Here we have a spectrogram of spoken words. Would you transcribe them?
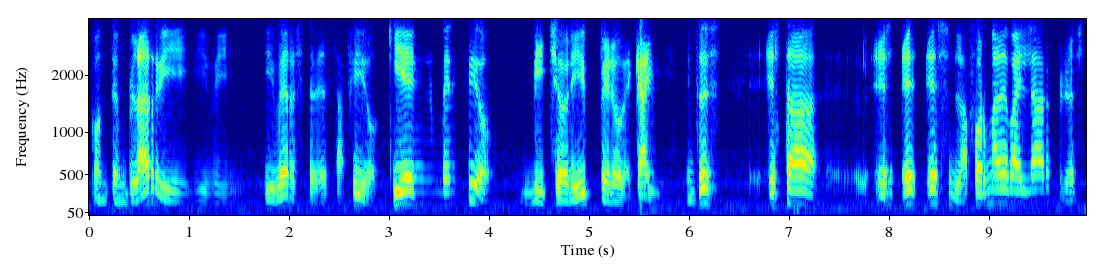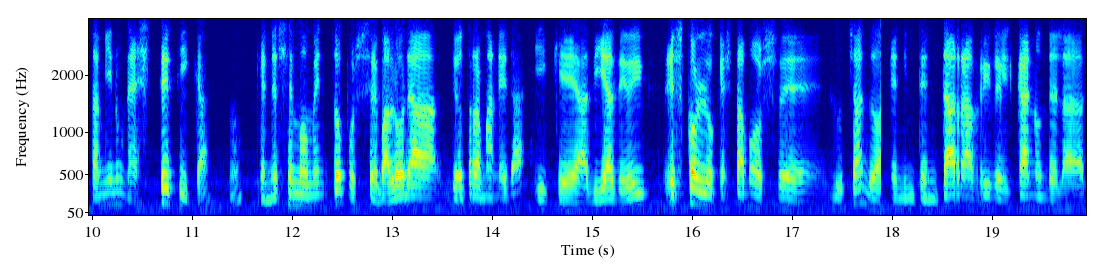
contemplar y, ver este desafío. ¿Quién venció? Bichori, pero de calle. Entonces, esta, es, la forma de bailar, pero es también una estética que en ese momento pues se valora de otra manera y que a día de hoy es con lo que estamos eh, luchando en intentar abrir el canon de las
